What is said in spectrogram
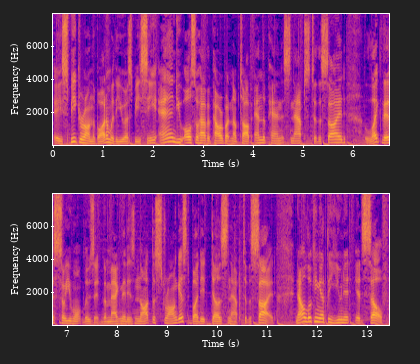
a speaker on the bottom with a USB C, and you also have a power button up top, and the pen snaps to the side like this so you won't lose it. The magnet is not the strongest, but it does snap to the side. Now, looking at the unit itself,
